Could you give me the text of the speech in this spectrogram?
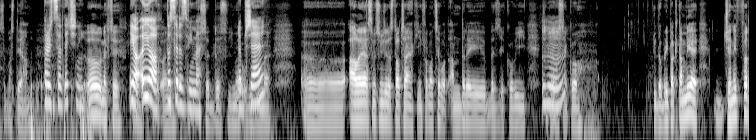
Sebastian. Proč statečný? Nechci. Jo, jo, to se dozvíme. To se dozvíme, Dobře. uvidíme. Uh, ale já si myslím, že dostal třeba nějaké informace od Andry Bezděkový, že Mhm. to je vlastně jako dobrý. Pak tam je Jennifer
